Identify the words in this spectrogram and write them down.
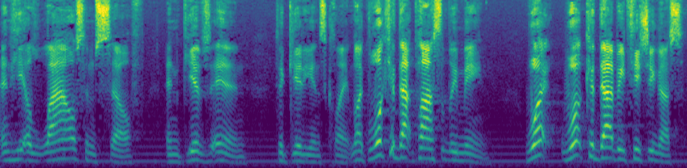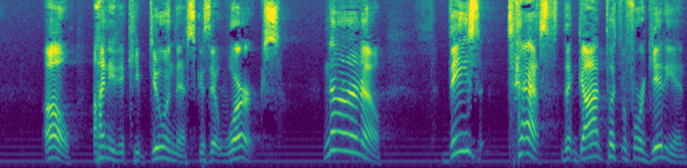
and He allows Himself and gives in to Gideon's claim. Like, what could that possibly mean? What, what could that be teaching us? Oh, I need to keep doing this because it works. No, no, no, no. These tests that God puts before Gideon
